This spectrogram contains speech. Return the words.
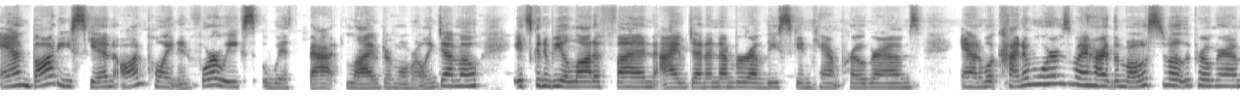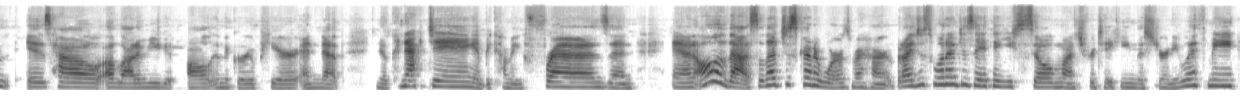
and body skin on point in four weeks with that live dermal rolling demo. It's going to be a lot of fun. I've done a number of these skin camp programs. And what kind of warms my heart the most about the program is how a lot of you all in the group here end up, you know, connecting and becoming friends and and all of that. So that just kind of warms my heart. But I just wanted to say thank you so much for taking this journey with me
